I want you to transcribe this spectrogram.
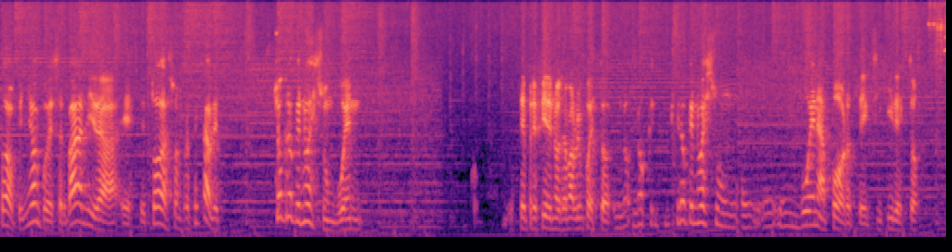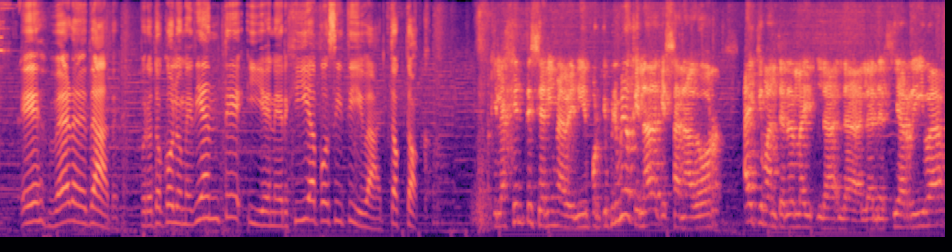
toda opinión puede ser válida, este, todas son respetables. Yo creo que no es un buen, usted prefiere no llamarlo impuesto, no, creo que no es un, buen aporte exigir esto. Es verdad, protocolo mediante y energía positiva, toc toc. Que la gente se anime a venir, porque primero que nada que es sanador, hay que mantener la energía arriba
